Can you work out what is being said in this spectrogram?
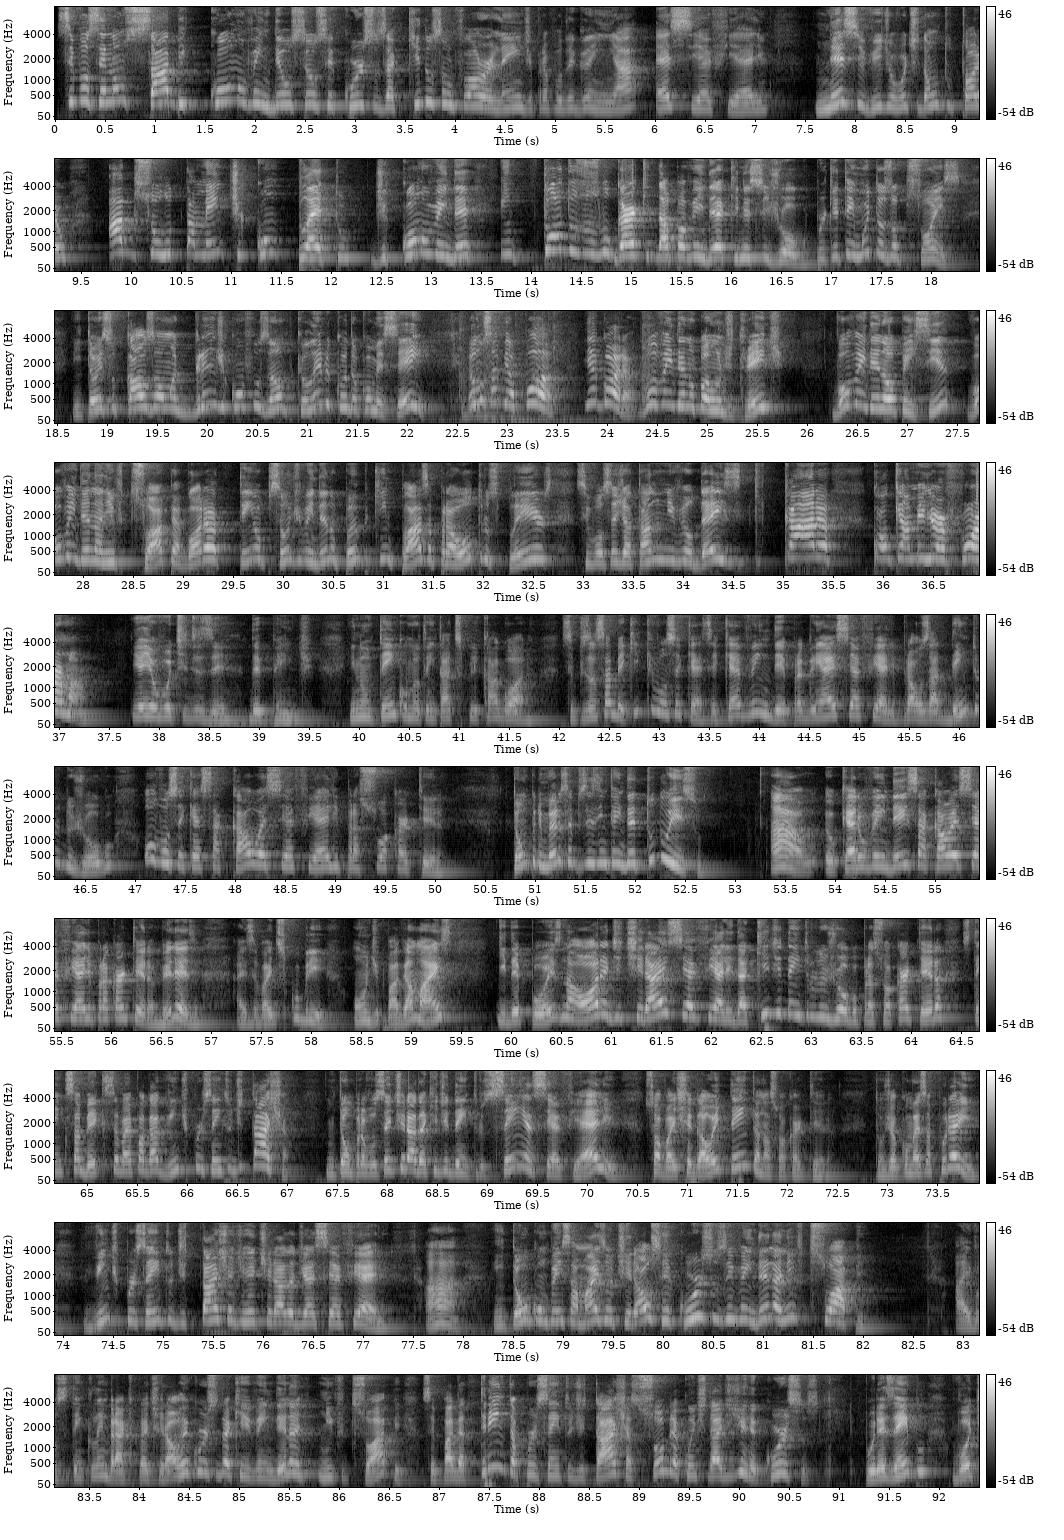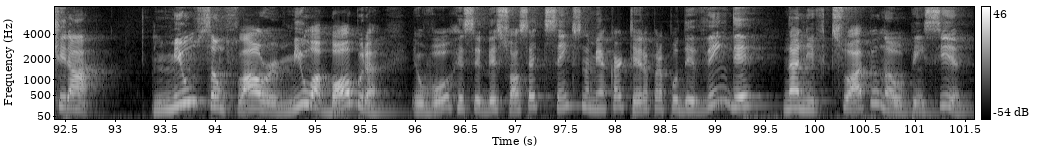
Se você não sabe como vender os seus recursos aqui do Sunflower Land para poder ganhar SFL, nesse vídeo eu vou te dar um tutorial absolutamente completo de como vender em todos os lugares que dá para vender aqui nesse jogo, porque tem muitas opções. Então isso causa uma grande confusão, porque eu lembro quando eu comecei, eu não sabia, pô, e agora? Vou vender no balão de trade? Vou vender na OpenSea, vou vender na NiftSwap, agora tem a opção de vender no Pumpkin Plaza para outros players. Se você já está no nível 10, cara, qual que é a melhor forma? E aí eu vou te dizer, depende. E não tem como eu tentar te explicar agora. Você precisa saber o que, que você quer. Você quer vender para ganhar SFL para usar dentro do jogo ou você quer sacar o SFL para sua carteira? Então, primeiro você precisa entender tudo isso. Ah, eu quero vender e sacar o SFL para carteira. Beleza. Aí você vai descobrir onde paga mais e depois, na hora de tirar esse SFL daqui de dentro do jogo para sua carteira, você tem que saber que você vai pagar 20% de taxa. Então, para você tirar daqui de dentro sem SFL, só vai chegar a 80 na sua carteira. Então já começa por aí. 20% de taxa de retirada de SFL. Ah, então compensa mais eu tirar os recursos e vender na NiftSwap. Aí você tem que lembrar que para tirar o recurso daqui e vender na NiftSwap, você paga 30% de taxa sobre a quantidade de recursos. Por exemplo, vou tirar mil sunflower, mil abóbora, eu vou receber só 700 na minha carteira para poder vender na NiftSwap ou na OpenSea.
